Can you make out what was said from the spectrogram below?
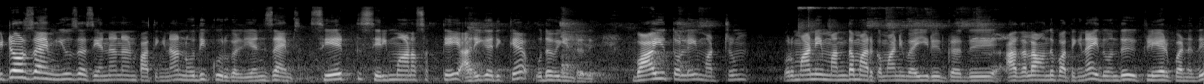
விட்டோர்சைம் யூசஸ் என்னென்னு பார்த்தீங்கன்னா நொதிக்கூறுகள் என்சைம்ஸ் சேர்த்து செரிமான சக்தியை அதிகரிக்க உதவுகின்றது. வாயு தொல்லை மற்றும் ஒரு மாதிரி மந்தமாக இருக்க மாதிரி வயிறு இருக்கிறது அதெல்லாம் வந்து பார்த்திங்கன்னா இது வந்து கிளியர் பண்ணுது.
